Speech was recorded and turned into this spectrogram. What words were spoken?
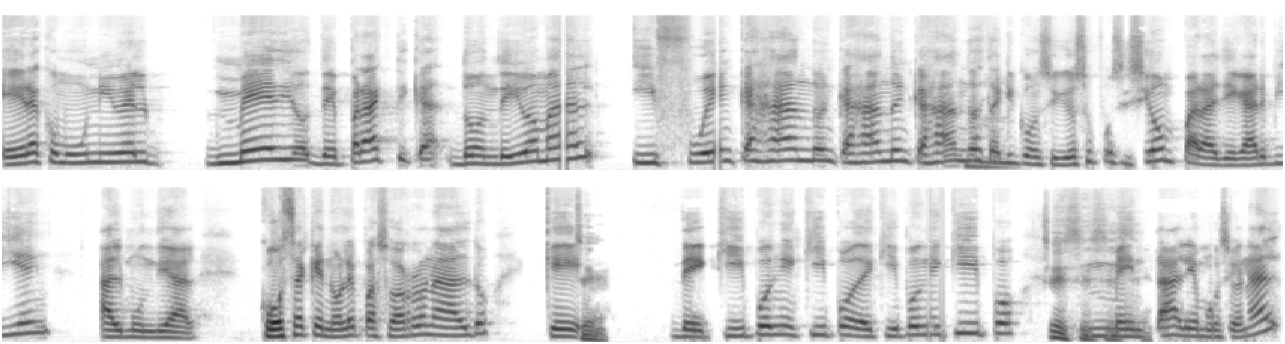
era como un nivel medio de práctica donde iba mal y fue encajando, encajando, encajando hasta que consiguió su posición para llegar bien al Mundial. Cosa que no le pasó a Ronaldo, que de equipo en equipo, de equipo en equipo, mental y emocional,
